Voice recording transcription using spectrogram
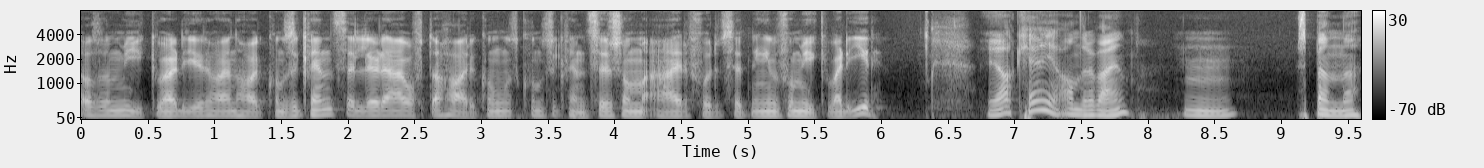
Altså Myke verdier har en hard konsekvens, eller det er ofte harde konsekvenser som er forutsetningen for myke verdier. Ja, ok. Andre veien. Spennende.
